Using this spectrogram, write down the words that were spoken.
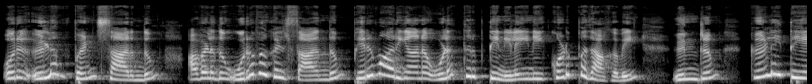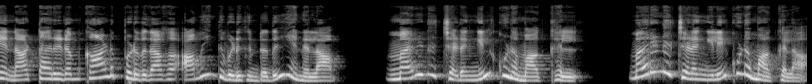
ஒரு இளம் பெண் சார்ந்தும் அவளது உறவுகள் சார்ந்தும் பெருவாரியான உளத்திருப்தி நிலையினை கொடுப்பதாகவே இன்றும் கீழைத்தைய நாட்டாரிடம் காணப்படுவதாக அமைந்து விடுகின்றது எனலாம். மரணச் சடங்கில் குணமாக்கல். மரணச் சடங்கிலே குணமாக்கலா?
